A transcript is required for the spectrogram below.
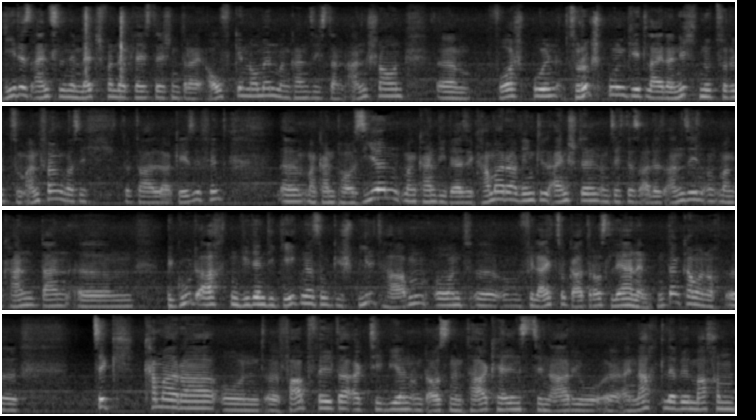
jedes einzelne Match von der PlayStation 3 aufgenommen. Man kann sich dann anschauen, ähm, vorspulen, zurückspulen geht leider nicht, nur zurück zum Anfang, was ich total Käse finde. Äh, man kann pausieren, man kann diverse Kamerawinkel einstellen und sich das alles ansehen und man kann dann ähm, begutachten, wie denn die Gegner so gespielt haben und äh, vielleicht sogar daraus lernen. Und dann kann man noch äh, zig Kamera und äh, Farbfilter aktivieren und aus einem taghellen Szenario äh, ein Nachtlevel machen,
